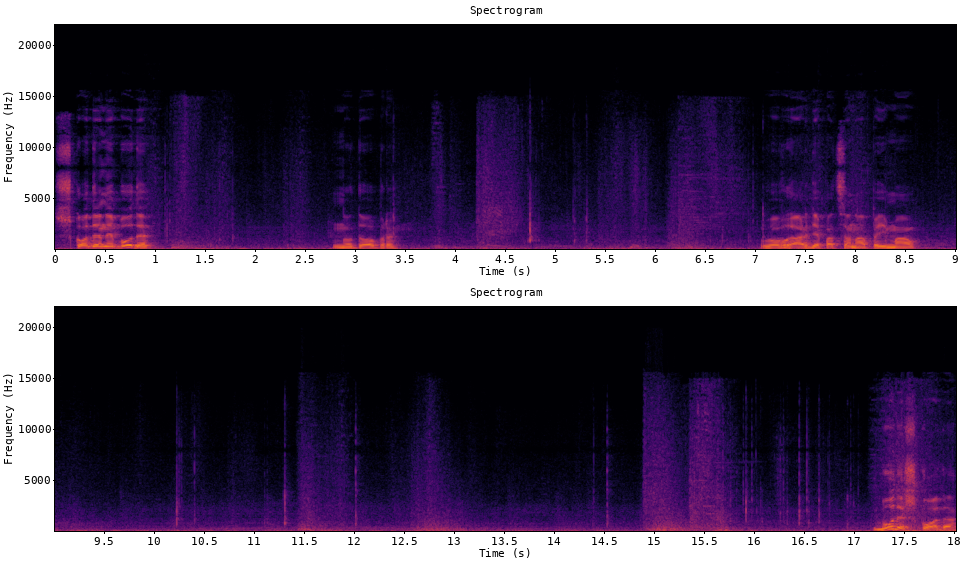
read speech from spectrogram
Шкоди не буде? Ну добре. Вовгарді пацана піймав. Буде шкода?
